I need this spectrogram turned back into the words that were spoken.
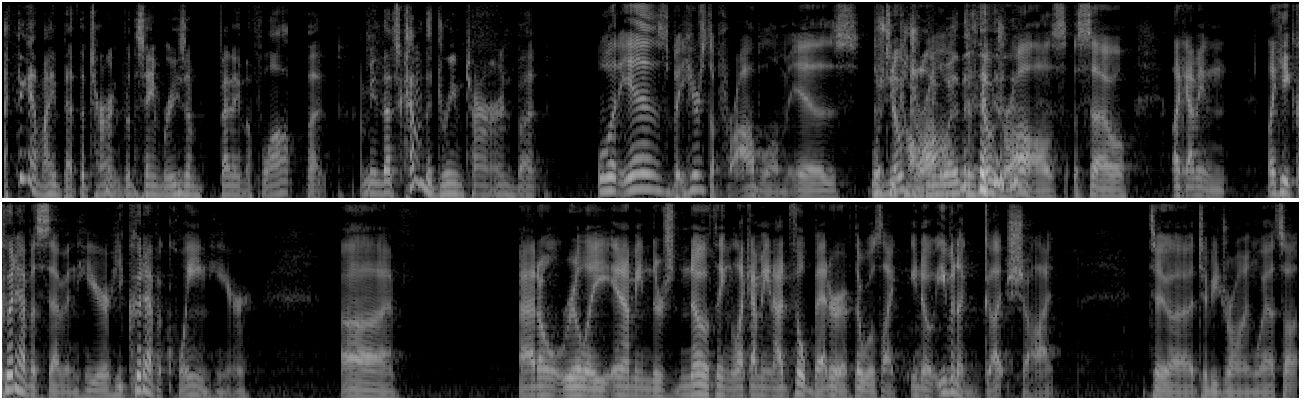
I think I might bet the turn for the same reason betting the flop, but I mean that's kind of the dream turn, but Well, it is, but here's the problem: is there's no draw. with? There's no draws. So, like, I mean, like he could have a seven here. He could have a queen here. Uh, I don't really, and I mean, there's no thing like. I mean, I'd feel better if there was like you know even a gut shot to uh, to be drawing with. So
